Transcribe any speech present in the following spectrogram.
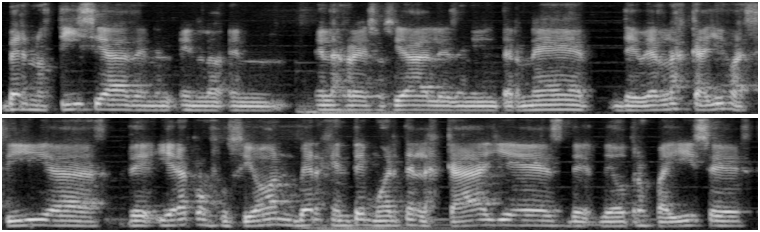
ver noticias en, las redes sociales, en el internet, de ver las calles vacías, de, y era confusión, ver gente muerta en las calles de, otros países,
